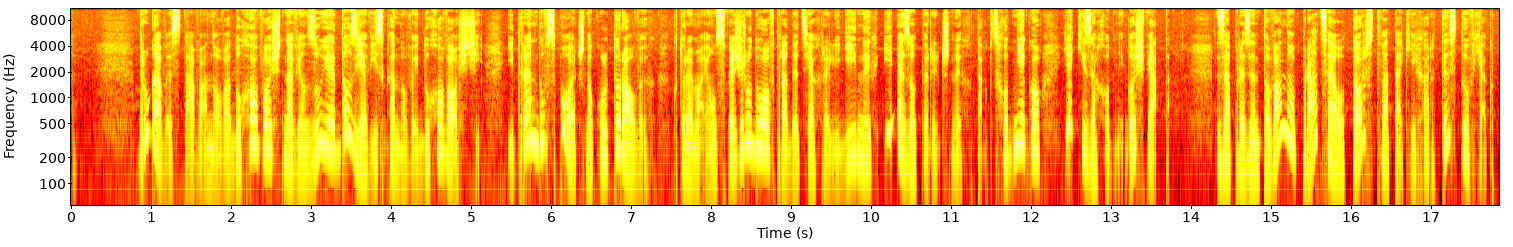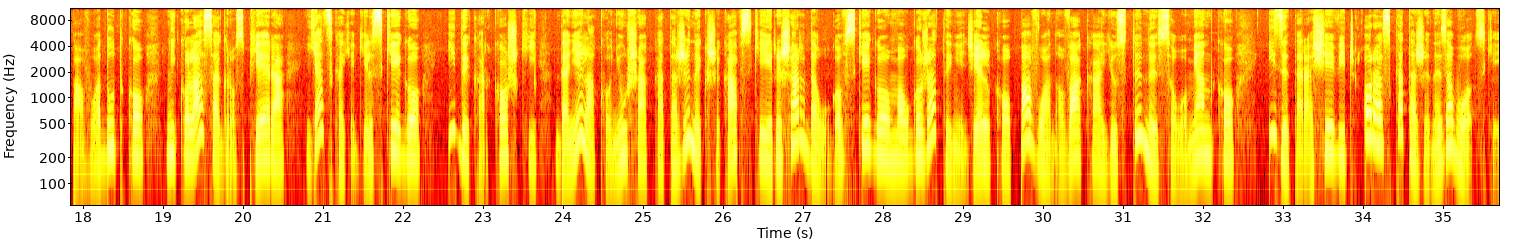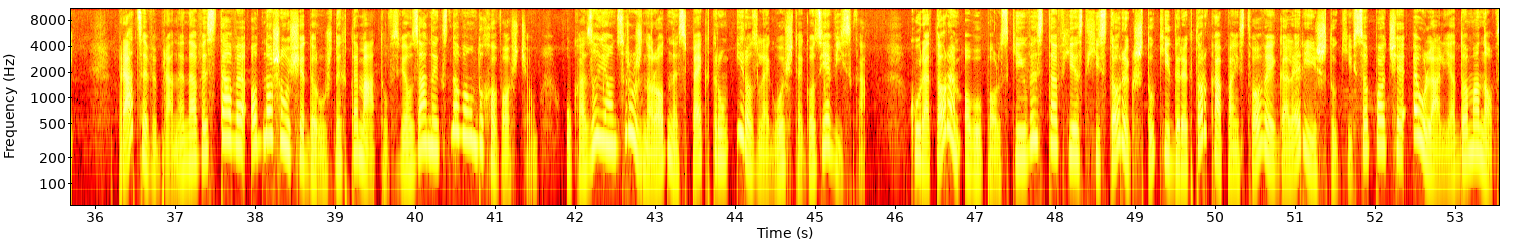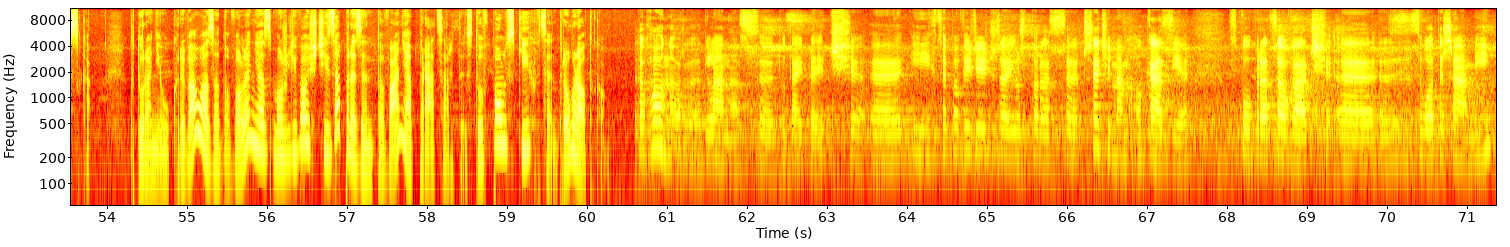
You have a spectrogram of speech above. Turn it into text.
Druga wystawa, Nowa Duchowość, nawiązuje do zjawiska nowej duchowości i trendów społeczno-kulturowych, które mają swe źródło w tradycjach religijnych i ezoterycznych tak wschodniego, jak i zachodniego świata. Zaprezentowano pracę autorstwa takich artystów jak Pawła Dudko, Nikolasa Grospiera, Jacka Jagielskiego, Idy Karkoszki, Daniela Koniusza, Katarzyny Krzykawskiej, Ryszarda Ługowskiego, Małgorzaty Niedzielko, Pawła Nowaka, Justyny Sołomianko, Izy Tarasiewicz oraz Katarzyny Zabłockiej. Prace wybrane na wystawę odnoszą się do różnych tematów związanych z nową duchowością, ukazując różnorodne spektrum i rozległość tego zjawiska. Kuratorem obu polskich wystaw jest historyk sztuki, dyrektorka Państwowej Galerii Sztuki w Sopocie Eulalia Domanowska, która nie ukrywała zadowolenia z możliwości zaprezentowania prac artystów polskich w Centrum Rodko. To honor dla nas tutaj być e, i chcę powiedzieć, że już po raz trzeci mam okazję współpracować e, z Łotyszami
